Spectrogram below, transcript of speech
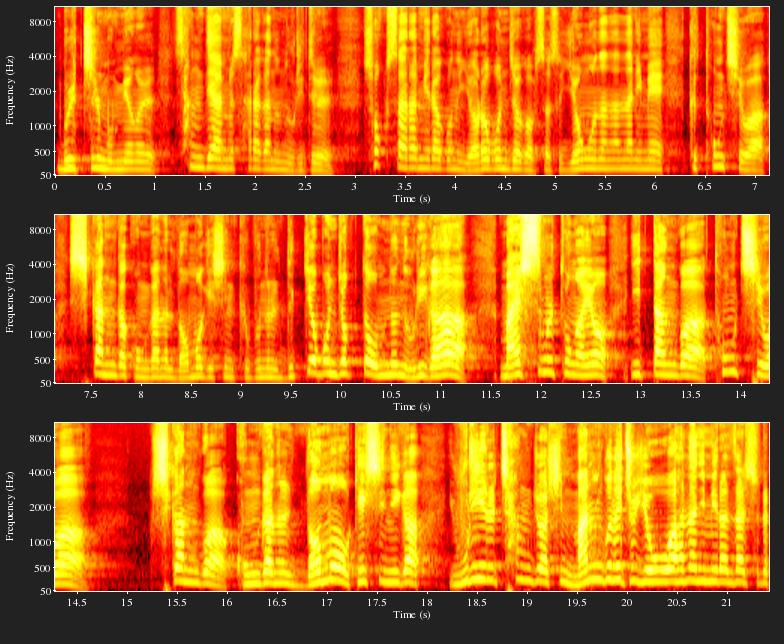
물질 문명을 상대하며 살아가는 우리들 속 사람이라고는 열어본 적 없어서 영원한 하나님의 그 통치와 시간과 공간을 넘어 계신 그분을 느껴본 적도 없는 우리가 말씀을 통하여 이 땅과 통치와 시간과 공간을 넘어 계신 이가 우리를 창조하신 만군의 주 여호와 하나님이란 사실을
